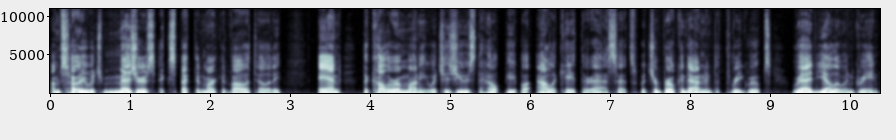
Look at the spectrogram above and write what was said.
I'm sorry, which measures expected market volatility, and the color of money, which is used to help people allocate their assets, which are broken down into three groups red, yellow, and green.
